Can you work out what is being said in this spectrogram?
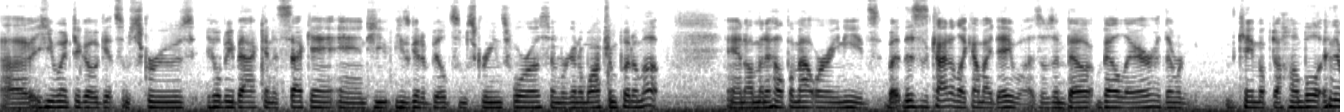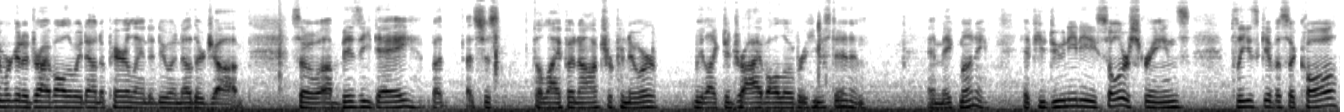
Uh, he went to go get some screws. He'll be back in a second and he, he's gonna build some screens for us and we're gonna watch him put them up. And I'm gonna help him out where he needs. But this is kind of like how my day was. I was in Bel, Bellaire, then we came up to Humble, and then we're gonna drive all the way down to Pearland to do another job. So a busy day, but that's just the life of an entrepreneur we like to drive all over Houston and and make money. If you do need any solar screens, please give us a call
